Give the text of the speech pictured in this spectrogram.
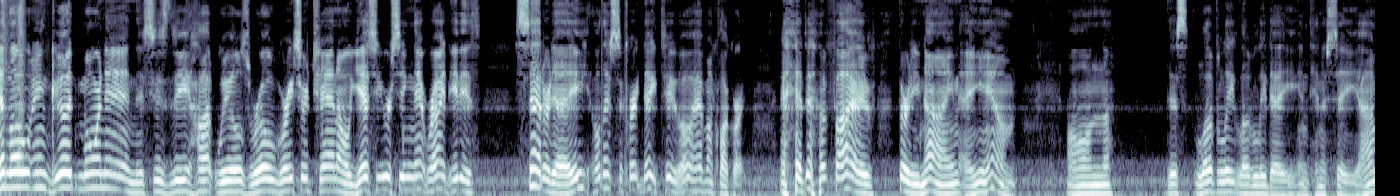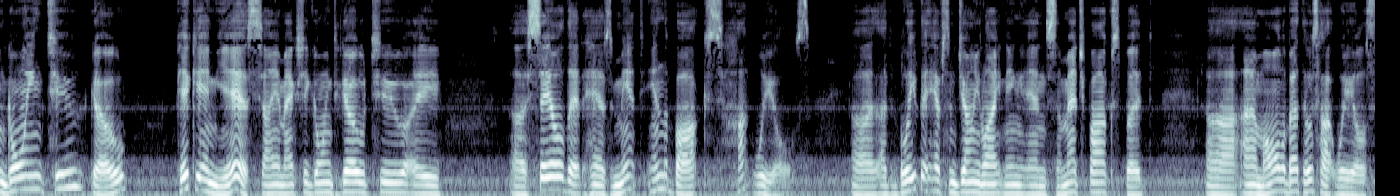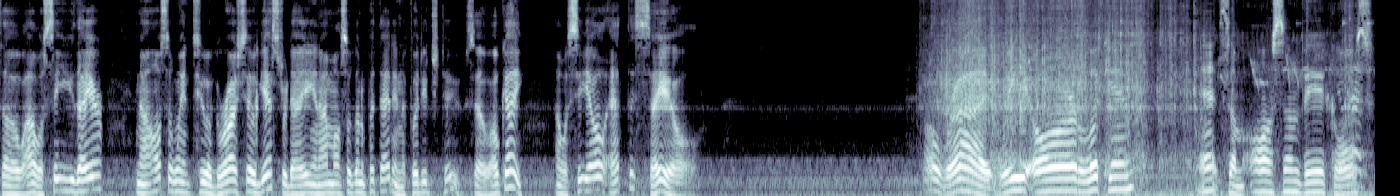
Hello and good morning. This is the Hot Wheels Rogue Racer channel. Yes, you are seeing that right. It is Saturday. Oh, that's the correct date too. Oh, I have my clock right. At 5.39 a.m. on this lovely, lovely day in Tennessee. I'm going to go picking. Yes, I am actually going to go to a a sale that has mint in the box Hot Wheels. Uh, I believe they have some Johnny Lightning and some Matchbox, but uh, I'm all about those Hot Wheels. So I will see you there. And I also went to a garage sale yesterday, and I'm also going to put that in the footage too. So, okay, I will see y'all at the sale. All right, we are looking at some awesome vehicles.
